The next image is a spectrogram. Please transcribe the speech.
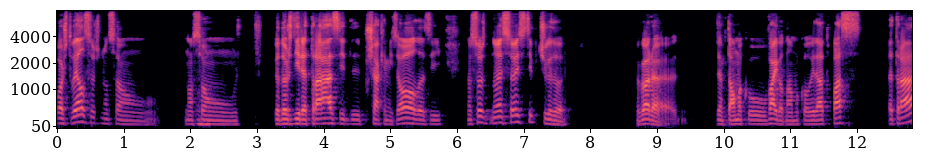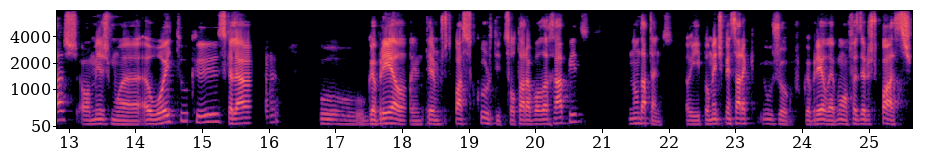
os duelos eles não são, não são jogadores de ir atrás e de puxar camisolas e não, sou, não é só esse tipo de jogador. Agora, por exemplo, dá uma, o Weigl dá uma qualidade de passe atrás, ou mesmo a, a 8, que se calhar o Gabriel, em termos de passe curto e de soltar a bola rápido, não dá tanto. E pelo menos pensar o jogo, porque o Gabriel é bom a fazer os passes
